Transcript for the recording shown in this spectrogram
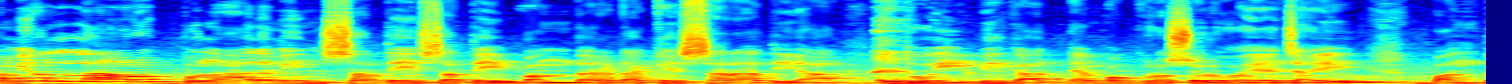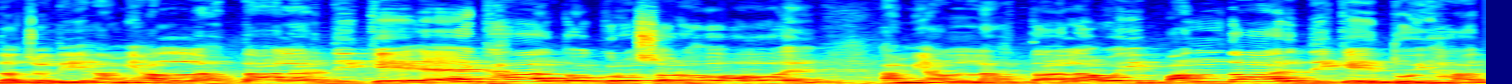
আমি আল্লাহ রব্বুল আলমিন সাথে সাথে বান্দার ডাকে সারা দিয়া দুই বিঘাত এক অগ্রসর হয়ে যায়। বান্দা যদি আমি আল্লাহ তালার দিকে এক হাত অগ্রসর হয়, আমি আল্লাহ তালা ওই বান্দার দিকে দুই হাত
